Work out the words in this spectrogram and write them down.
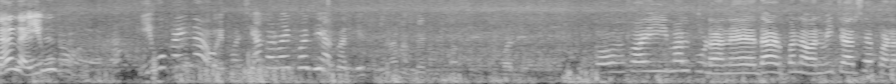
ના ના એવું એવું કઈ ના હોય. ભજીયા કરવા ભજીયા કરીએ. તો કઈ માલપુડા ને દાળ બનાવવાનો વિચાર છે પણ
